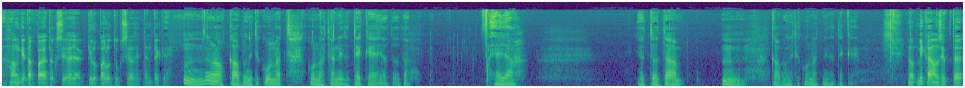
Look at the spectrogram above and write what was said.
hankintapäätöksiä ja kilpailutuksia sitten tekee? Mm, no, kaupungit ja kunnat, kunnathan niitä tekee. Ja, tuota, ja, ja, ja tuota, mm, kaupungit ja kunnat niitä tekee. No mikä on sitten,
